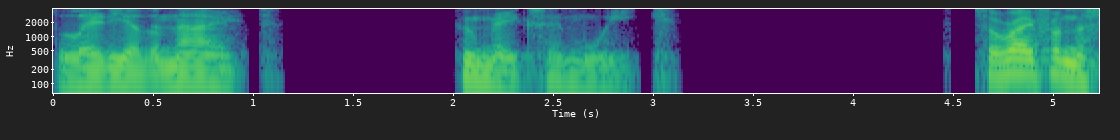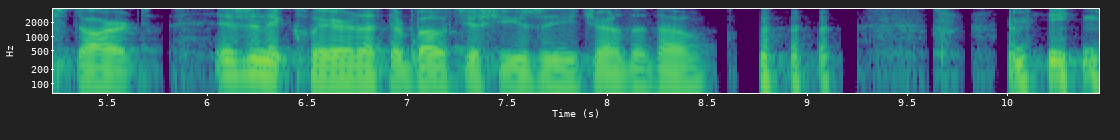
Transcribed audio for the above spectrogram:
the lady of the night who makes him weak. So, right from the start, isn't it clear that they're both just using each other, though? I mean,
